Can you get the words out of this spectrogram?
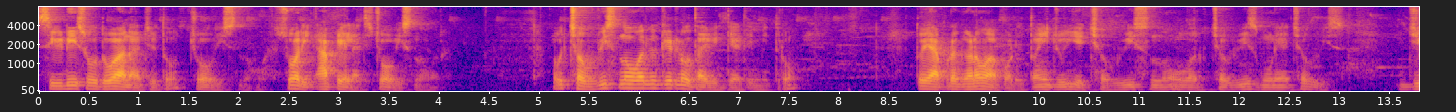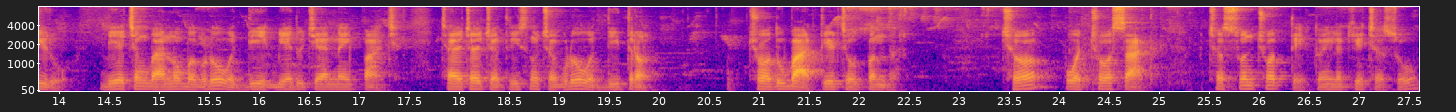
સીડી શોધવાના છે તો ચોવીસનો વર્ગ. સોરી, આપેલા છે ચોવીસનો વર્ગ. હવે છવ્વીસનો વર્ગ કેટલો થાય વિદ્યાર્થી મિત્રો? તો એ આપણે ગણવા પડે. તો અહીં જોઈએ છવ્વીસનો વર્ગ, છવ્વીસ ગુણ્યા છવ્વીસ, જીરો. બે છંગ બારનો બગડો વધી એક, બે દુ ચારના એક, પાંચ. છાય છાય છત્રીસનો છગડો વધી ત્રણ. છ દુ બાર, તેર, ચૌદ, પંદર. છ, પાંચ, છ, સાત. છસો ને છોતેર તો અહીં લખીએ છસો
